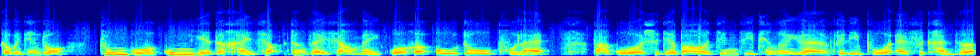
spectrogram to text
各位听众，中国工业的海啸正在向美国和欧洲扑来。法国《世界报》经济评论员菲利普·埃斯坎德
